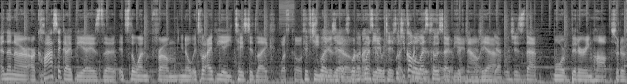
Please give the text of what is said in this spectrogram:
and then our, our classic IPA is the it's the one from you know it's what IPA tasted like West Coast. 15 what- years yeah, ago. it's what an West IPA Co- would taste what like you call a West Coast ago, IPA 15 now, yeah, yeah. which is that more bittering hop, sort of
